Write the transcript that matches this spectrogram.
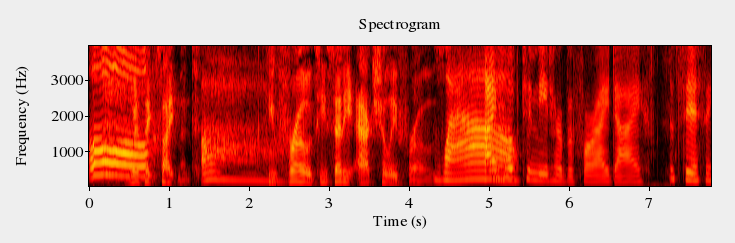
Oh. with excitement. Oh. He froze. He said he actually froze. Wow. I hope to meet her before I die. Seriously,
